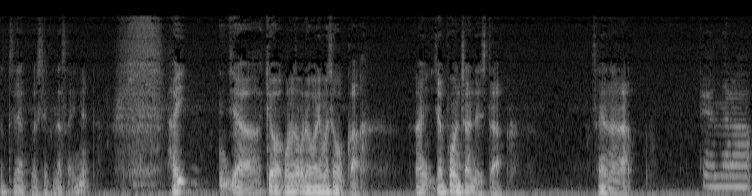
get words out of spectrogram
活躍してくださいね。はい。じゃあ、今日はこのところで終わりましょうか。はい。じゃあ、ポンちゃんでした。さよなら。さよなら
